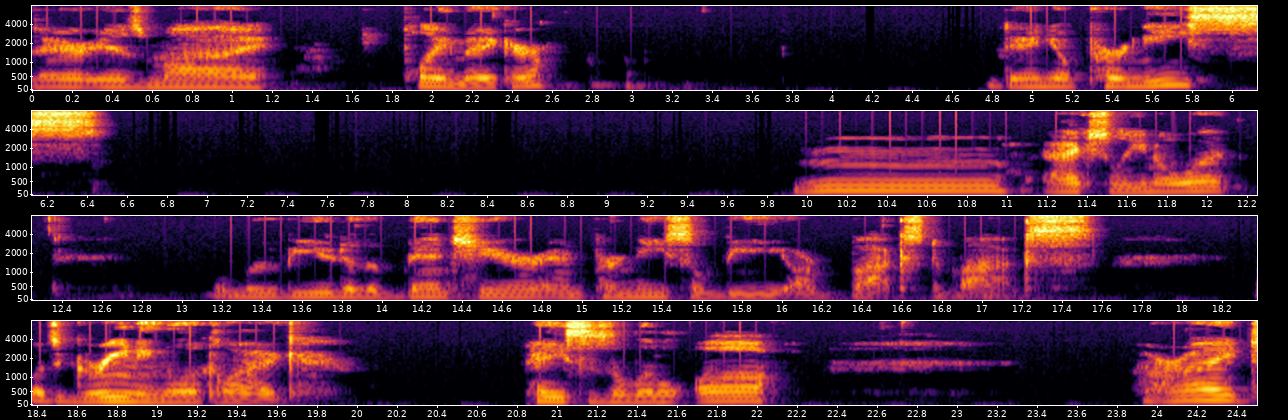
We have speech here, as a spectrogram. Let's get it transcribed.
There is my playmaker. Daniel Pernice. Mm, actually, you know what? We'll move you to the bench here, and Pernice will be our box to box. What's Greening look like? Pace is a little off. All right.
